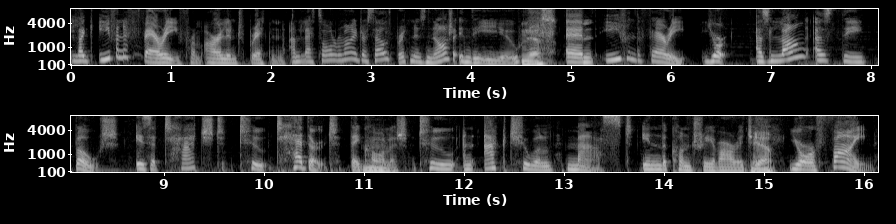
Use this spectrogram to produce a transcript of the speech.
like, even a ferry from Ireland to Britain, and let's all remind ourselves, Britain is not in the EU. Yes. Um, even the ferry, you're as long as the boat is attached to tethered, they call Mm. it, to an actual mast in the country of origin, Yeah. you're fine.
